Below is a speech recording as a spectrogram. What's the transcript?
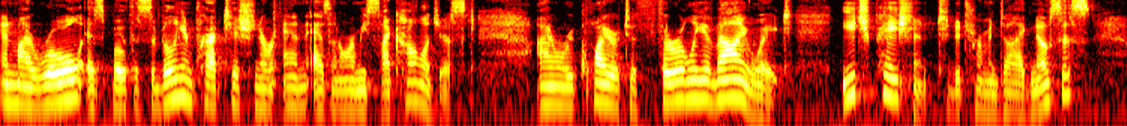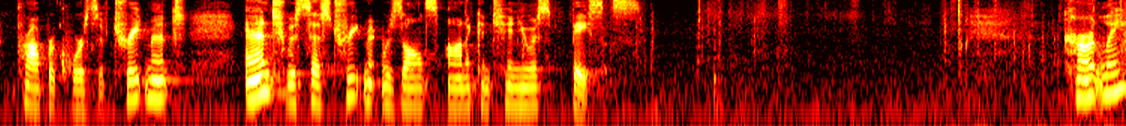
in my role as both a civilian practitioner and as an Army psychologist, I am required to thoroughly evaluate each patient to determine diagnosis, proper course of treatment, and to assess treatment results on a continuous basis. Currently,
